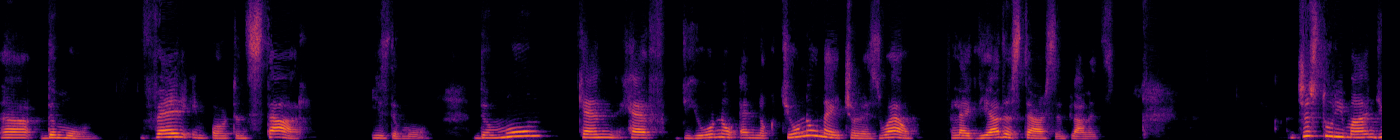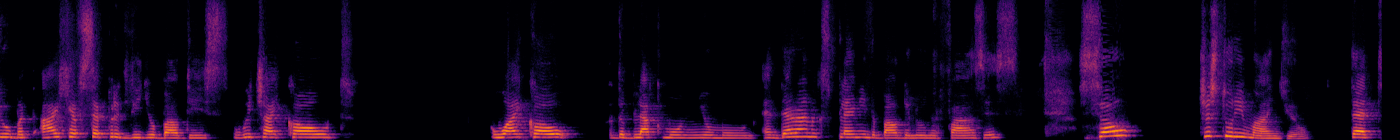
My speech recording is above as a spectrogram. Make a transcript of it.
uh, the moon. Very important star is the moon. The moon can have diurnal and nocturnal nature as well, like the other stars and planets. Just to remind you, but I have separate video about this, which I called why call the black moon new moon, and there I'm explaining about the lunar phases. So, just to remind you that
